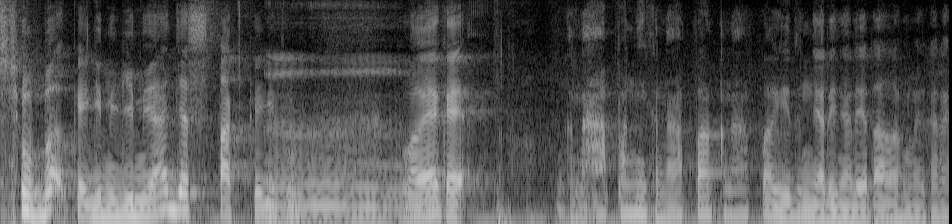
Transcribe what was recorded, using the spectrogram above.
coba kayak gini-gini aja stuck kayak gitu. Hmm. Makanya kayak kenapa nih? Kenapa? Kenapa gitu? Nyari-nyari tahu sama mereka.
